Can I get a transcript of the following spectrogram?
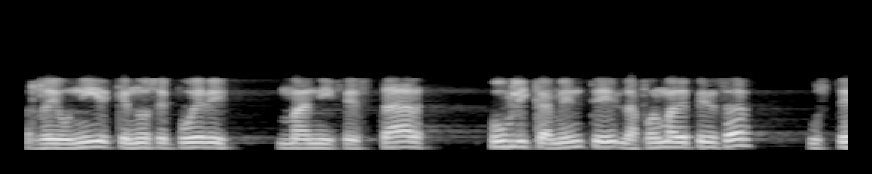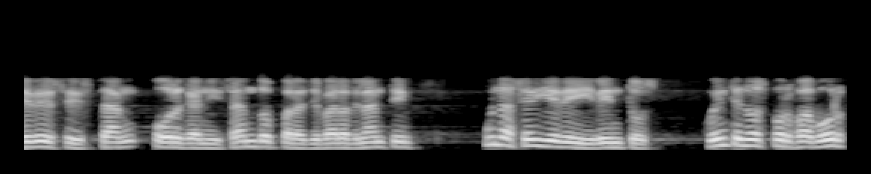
reunir, que no se puede manifestar públicamente la forma de pensar, ustedes se están organizando para llevar adelante una serie de eventos. Cuéntenos, por favor,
